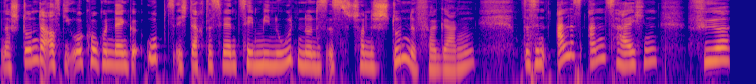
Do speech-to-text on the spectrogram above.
einer Stunde auf die Uhr gucke und denke, ups, ich dachte, es wären zehn Minuten und es ist schon eine Stunde vergangen. Das sind alles Anzeichen für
